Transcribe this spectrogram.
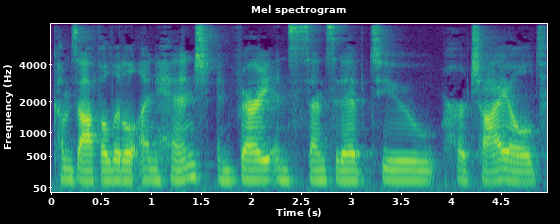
comes off a little unhinged and very insensitive to her child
